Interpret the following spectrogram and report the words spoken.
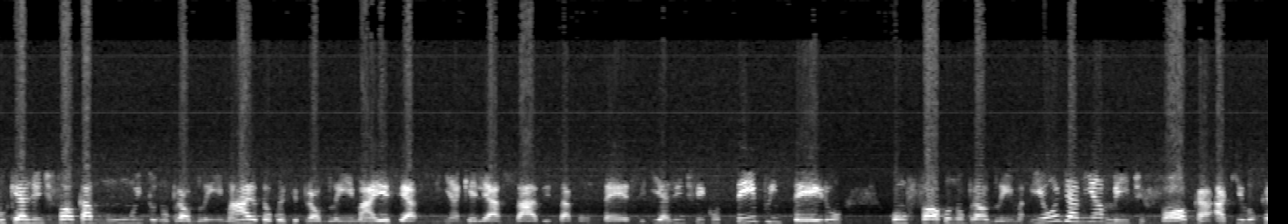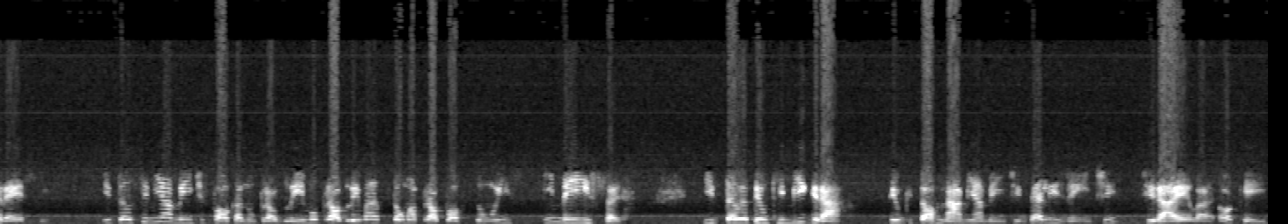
Porque a gente foca muito no problema. Ah, eu estou com esse problema, ah, esse assim, aquele assado, isso acontece. E a gente fica o tempo inteiro com foco no problema. E onde a minha mente foca, aquilo cresce. Então, se minha mente foca no problema, o problema toma proporções imensas. Então, eu tenho que migrar, tenho que tornar minha mente inteligente, tirar ela, ok,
